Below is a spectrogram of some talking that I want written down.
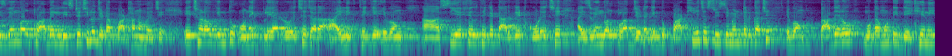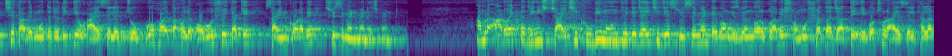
ইস্ট বেঙ্গল ক্লাবের লিস্টে ছিল যেটা পাঠানো হয়েছে। এছাড়াও কিন্তু অনেক প্লেয়ার রয়েছে যারা আই লিগ থেকে এবং সিএফএল থেকে টার্গেট করেছে ইস্ট বেঙ্গল ক্লাব যেটা কিন্তু পাঠিয়েছে শ্রী সিমেন্টের কাছে এবং তাদেরও মোটামুটি দেখে নিচ্ছে। তাদের মধ্যে যদি কেউ আইএসএল এর যোগ্য হয়, তাহলে অবশ্যই তাকে সাইন করাবে শ্রী সিমেন্ট ম্যানেজমেন্ট আমরা আরও একটা জিনিস চাইছি, খুবই মন থেকে চাইছি যে শ্রী সিমেন্ট এবং ইস্টবেঙ্গল ক্লাবের সমস্যাটা যাতে এবছর আইএসএল খেলার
